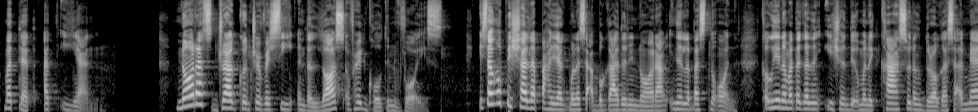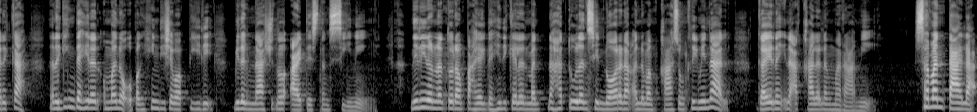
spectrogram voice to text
Matet at Ian. Nora's drug controversy and the loss of her golden voice. Isang opisyal na pahayag mula sa abogado ni Nora ang inilabas noon kaugnay na matagal ng issue di umano'y kaso ng droga sa Amerika na naging dahilan umano upang hindi siya mapili bilang national artist ng sining. Nilinaw ng turang pahayag na hindi kailanman nahatulan si Nora ng anumang kasong kriminal gaya ng inaakala ng marami. Samantala,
